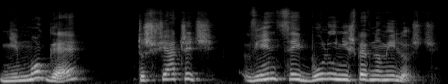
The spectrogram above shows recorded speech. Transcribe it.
nie mogę doświadczyć więcej bólu niż pewną ilość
